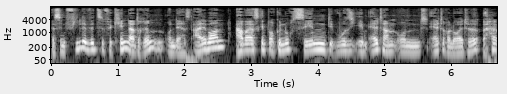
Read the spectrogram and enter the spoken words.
Es sind viele Witze für Kinder drin und er ist albern, aber es gibt auch genug Szenen, die, wo sich eben Eltern und ältere Leute äh,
